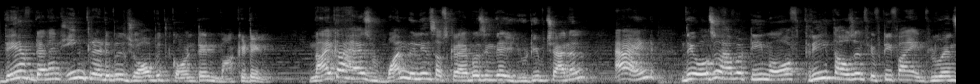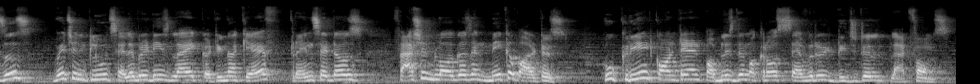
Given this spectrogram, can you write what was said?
they have done an incredible job with content marketing. Nykaa has 1 million subscribers in their YouTube channel and they also have a team of 3055 influencers which include celebrities like Katrina Kaif, trendsetters, fashion bloggers and makeup artists who create content and publish them across several digital platforms.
